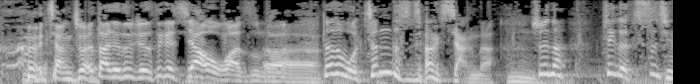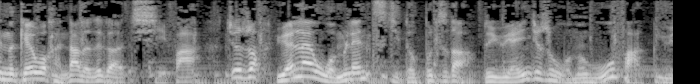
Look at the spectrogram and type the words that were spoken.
讲出来大家都觉得是个笑话，是不是？呃但是我真的是这样想的。嗯所以呢，这个事情呢给我很大的这个启发，就是说原来我们连自己都不知道的原因，就是我们无法与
